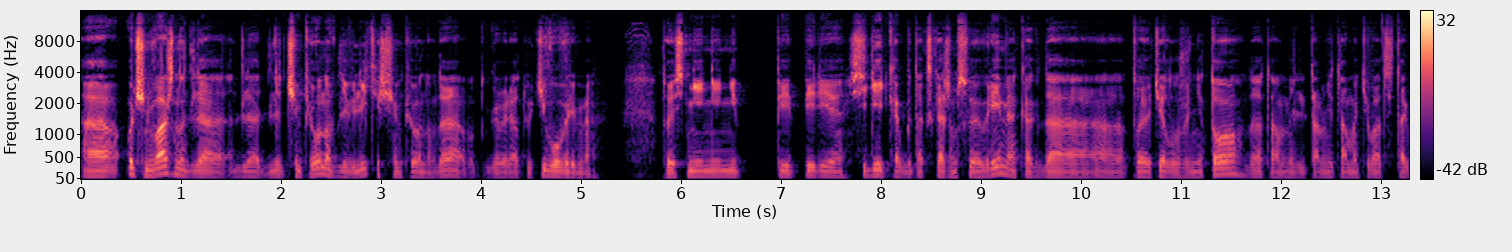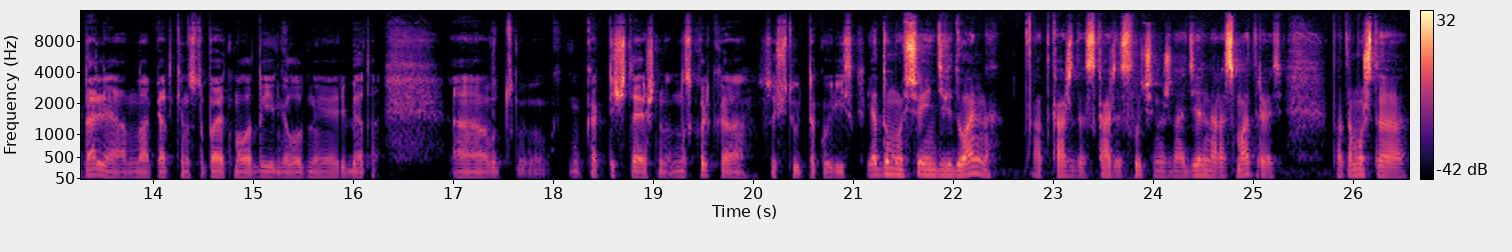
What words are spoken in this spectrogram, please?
э, очень важно для, для, для чемпионов, для великих чемпионов, да, вот говорят, уйти вовремя. То есть не, не, не пересидеть, как бы так скажем, свое время, когда э, твое тело уже не то, да, там, или там не та мотивация и так далее, а на пятки наступают молодые голодные ребята. Вот как ты считаешь, насколько существует такой риск? Я думаю, все индивидуально от каждого, с каждый случай нужно отдельно рассматривать, потому что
